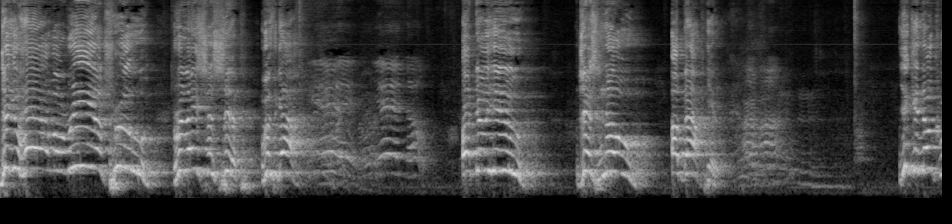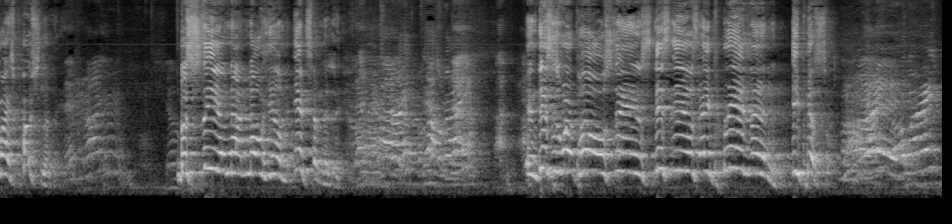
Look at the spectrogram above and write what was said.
Do you have a real, true relationship with God? Or do you just know about Him? Can know Christ personally, right. but still not know Him intimately. Right. Come on, man. And this is where Paul stands. This is a prison epistle. All right. All right.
